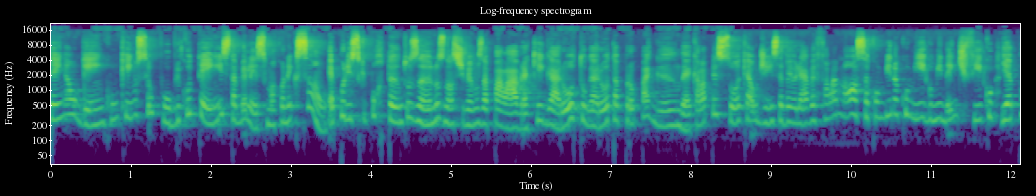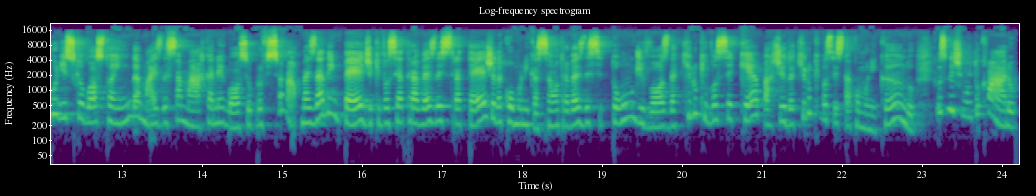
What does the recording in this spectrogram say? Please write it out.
tenha alguém com quem o seu público tem e estabeleça uma conexão. É por isso que por tantos anos nós tivemos a palavra aqui, garoto, garota propaganda. É aquela pessoa que a audiência vai olhar e vai falar: nossa, combina comigo, me identifico. E é por isso que eu gosto ainda mais dessa marca negócio profissional. Mas nada impede que você, através da estratégia da comunicação, através desse tom de voz, daquilo que você quer a partir daquilo que você está comunicando, que você deixe muito claro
